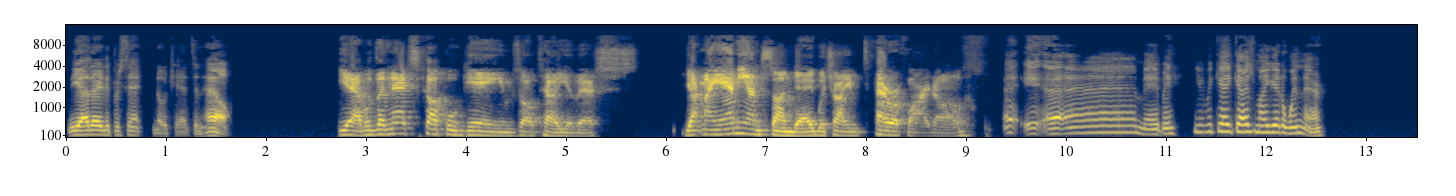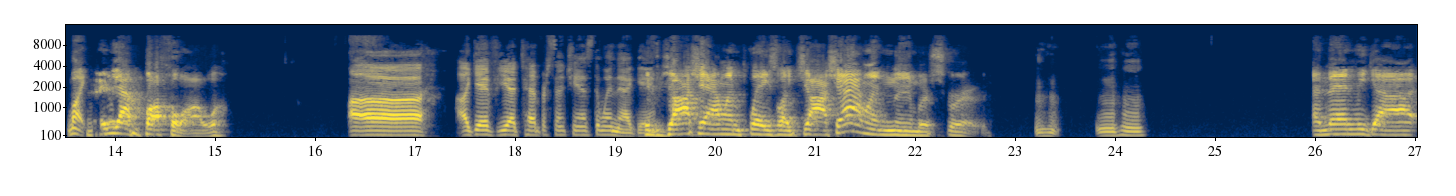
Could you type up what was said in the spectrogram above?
The other 80%, no chance in hell. Yeah, well, the next couple games, I'll tell you this. You got Miami on Sunday, which I am terrified of. Eh, eh, maybe. You guys might get a win there. Mike, Then we got Buffalo. uh, I'll give you a 10% chance to win that game. If. Josh Allen plays like Josh Allen, then we're screwed. Mm hmm And then we got,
